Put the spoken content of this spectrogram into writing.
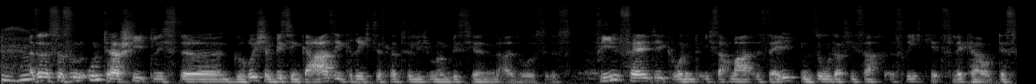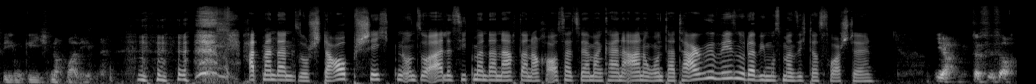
Mhm. Also es sind unterschiedlichste Gerüche, ein bisschen gasig riecht es natürlich immer ein bisschen, also es ist vielfältig und ich sag mal selten so, dass ich sage, es riecht jetzt lecker und deswegen gehe ich nochmal hin. Hat man dann so Staubschichten und so alles, sieht man danach dann auch aus, als wäre man, keine Ahnung, unter Tage gewesen oder wie muss man sich das vorstellen? Ja, das ist auch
